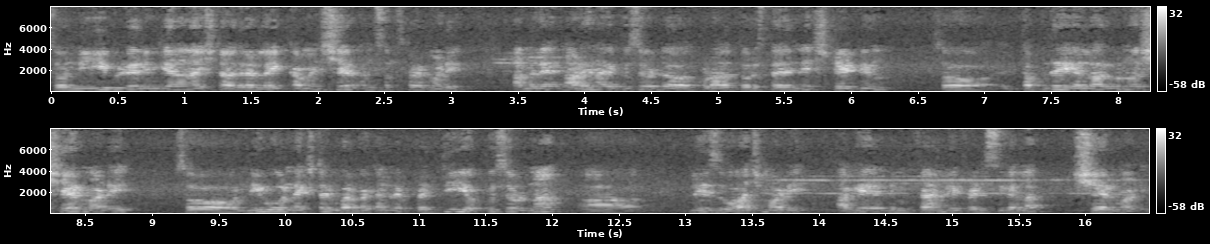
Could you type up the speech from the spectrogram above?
ಸೊ ಈ ವಿಡಿಯೋ ನಿಮ್ಗೆ ಏನಾರ ಇಷ್ಟ ಆದರೆ like comment share and subscribe ಮಾಡಿ. ಆಮೇಲೆ ನಾಳಿನ ಎಪಿಸೋಡ್ ಕೂಡ ತೋರಿಸ್ತಾ ಇದ್ದೀನಿ. ಸ್ಟೇಟ್ ಇನ್ ಸೊ ತಪ್ಪದೆ ಎಲ್ಲರಿಗೂ ಶೇರ್ ಮಾಡಿ. ಸೊ ನೀವು ನೆಕ್ಸ್ಟ್ ಟೈಮ್ ಬರಬೇಕಂದ್ರೆ ಪ್ರತಿ ಎಪಿಸೋಡ್ನ ಪ್ಲೀಸ್ ವಾಚ್ ಮಾಡಿ. ಹಾಗೆ ನಿಮ್ಮ ಫ್ಯಾಮಿಲಿ ಫ್ರೆಂಡ್ಸಿಗೆಲ್ಲ ಶೇರ್ ಮಾಡಿ.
